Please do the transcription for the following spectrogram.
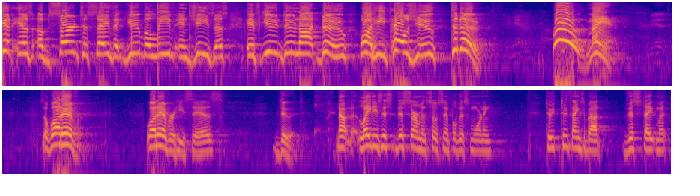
It is absurd to say that you believe in Jesus if you do not do what he tells you to do. Woo, man. So, whatever, whatever he says, do it. Now, ladies, this, this sermon's so simple this morning. Two, two things about this statement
